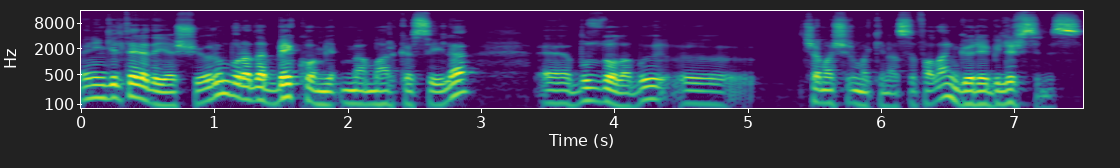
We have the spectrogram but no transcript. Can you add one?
Ben İngiltere'de yaşıyorum. Burada Beko markasıyla e, buzdolabı, e, çamaşır makinesi falan görebilirsiniz.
